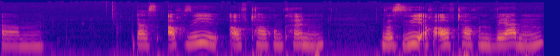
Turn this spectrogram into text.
ähm, dass auch sie auftauchen können und dass sie auch auftauchen werden.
